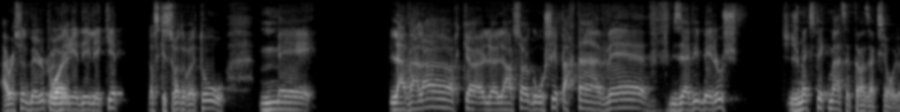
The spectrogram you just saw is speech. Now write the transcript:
Harrison Bader peut venir aider l'équipe lorsqu'il sera de retour. Mais la valeur que le lanceur gaucher partant avait vis-à-vis Bader, je, m'explique mal cette transaction-là.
